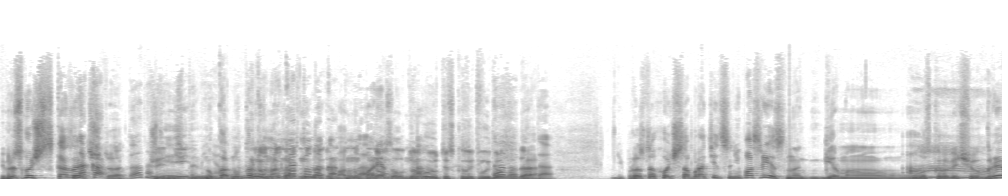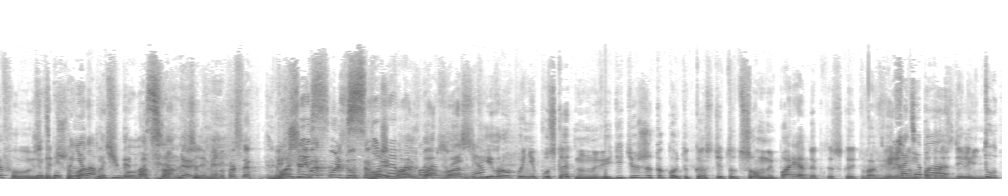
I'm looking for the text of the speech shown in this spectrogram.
И просто хочется сказать, На карту, что... да, надеюсь, не- ну, ну, карту Ну, на ну, карту. карту на да, карту, Одну да. порезал, Ну, другую, так сказать, выдала, Да-да-да, да? да. И просто хочется обратиться непосредственно к Герману А, Оскаровичу Грефу и я сказать, что поняла, вы теперь под санкциями. Вас- вас- вас в. Европу не пускать, ну наведите уже какой-то конституционный порядок, так сказать, в уверенном подразделении. тут.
